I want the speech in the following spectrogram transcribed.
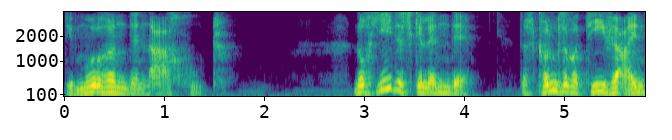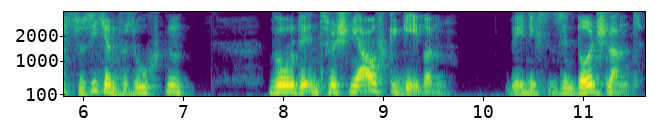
die murrende Nachhut. Noch jedes Gelände, das Konservative einst zu sichern versuchten, wurde inzwischen ja aufgegeben, wenigstens in Deutschland.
